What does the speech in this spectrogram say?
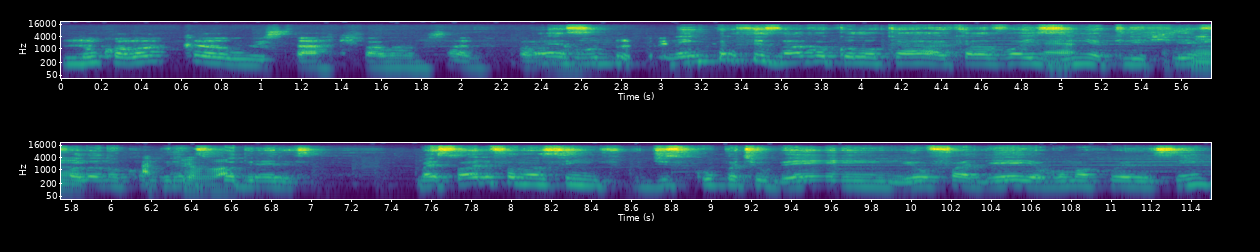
não coloca o Stark falando, sabe? É, nem precisava colocar aquela vozinha é, clichê sim, falando com grandes poderes. Mas só ele falando assim, desculpa, tio Ben, eu falhei, alguma coisa assim,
